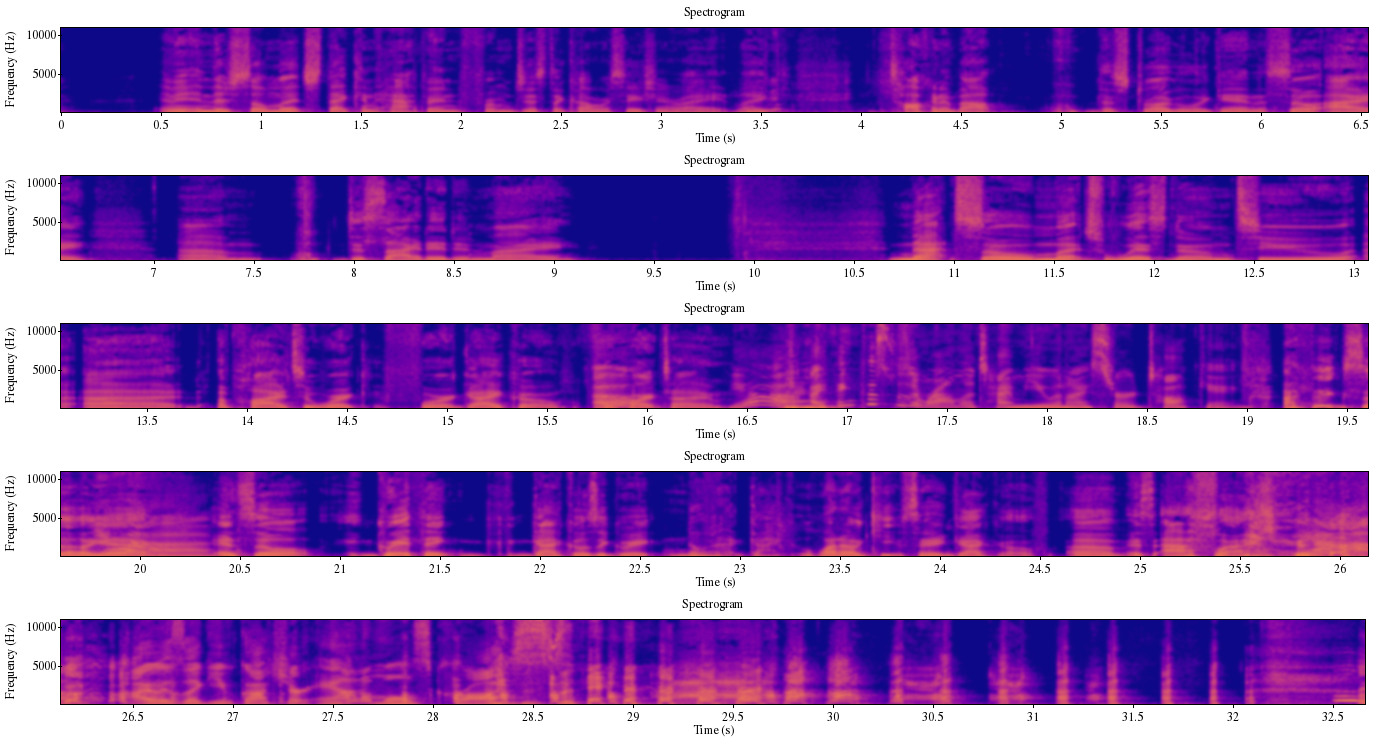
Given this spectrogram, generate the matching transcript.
I mean, and there's so much that can happen from just a conversation, right? Like Mm-hmm. talking about the struggle again. So I um, decided in my not so much wisdom to uh, apply to work for Geico for Oh, part time. Yeah, I think this was around the time you and I started talking. I think so, yeah. Yeah. And so, great thing. Geico's a great. No, not Geico. Why do I keep saying Geico? Um, it's Aflac. Yeah, I was like, you've got your animals crossed there. Shout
